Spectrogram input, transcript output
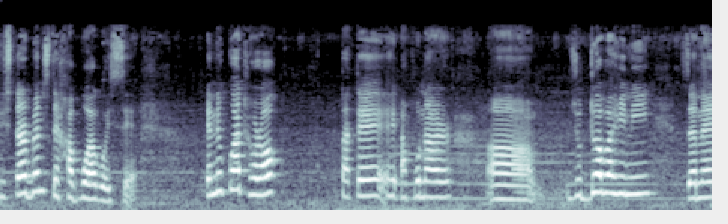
ডিষ্টাৰবেঞ্চ দেখা পোৱা গৈছে। এনেকুৱা ধৰক তাতে আপোনাৰ যুদ্ধ বাহিনী যেনে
